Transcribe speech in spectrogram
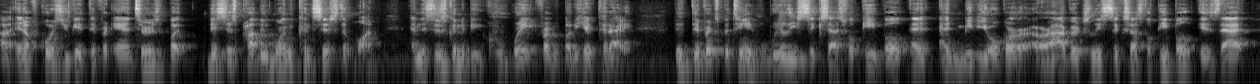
Uh, and of course, you get different answers, but this is probably one consistent one. And this is going to be great for everybody here today. The difference between really successful people and, and mediocre or averagely successful people is that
